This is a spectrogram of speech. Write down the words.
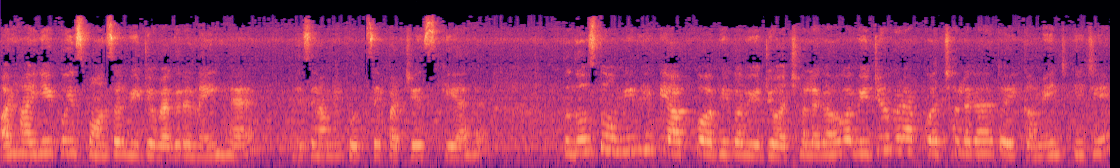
और हाँ ये कोई स्पॉन्सर वीडियो वगैरह नहीं है इसे हमने खुद से परचेज किया है। तो दोस्तों, उम्मीद है कि आपको अभी का वीडियो अच्छा लगा होगा। वीडियो अगर आपको अच्छा लगा है तो एक कमेंट कीजिए।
